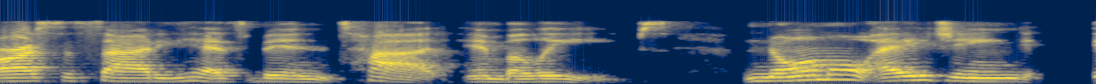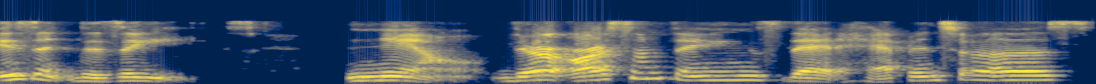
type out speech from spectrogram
our society has been taught and believes. Normal aging isn't disease. Now, there are some things that happen to us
